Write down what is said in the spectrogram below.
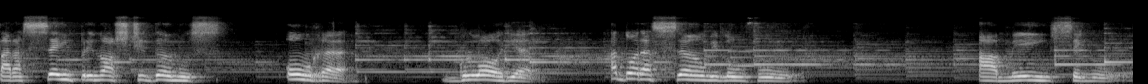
Para sempre nós te damos honra, glória, adoração e louvor. Amém, Senhor.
